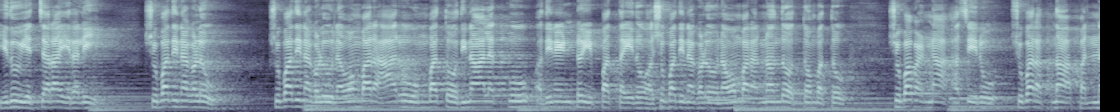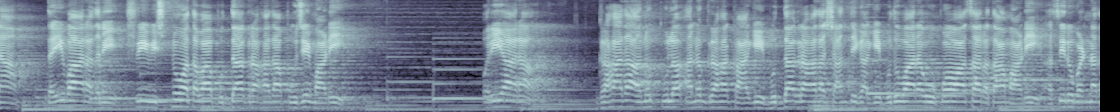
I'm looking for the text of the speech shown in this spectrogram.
ಇದು ಎಚ್ಚರ ಇರಲಿ. ಶುಭ ದಿನಗಳು. ಶುಭ ದಿನಗಳು. ನವೆಂಬರ್ ಆರು, ಒಂಬತ್ತು, ಹದಿನಾಲ್ಕು, ಹದಿನೆಂಟು, ಇಪ್ಪತ್ತೈದು. ಅಶುಭ ದಿನಗಳು. ನವೆಂಬರ್ ಹನ್ನೊಂದು, ಹತ್ತೊಂಬತ್ತು. ಶುಭ ಬಣ್ಣ, ಹಸಿರು. ಶುಭ ರತ್ನ ಪನ್ನ ದೈವಾರಾಧನೆ. ಶ್ರೀ ವಿಷ್ಣು ಅಥವಾ ಬುದ್ಧ ಗ್ರಹದ ಪೂಜೆ ಮಾಡಿ. ಪರಿಹಾರ. ಗ್ರಹದ ಅನುಕೂಲ, ಅನುಗ್ರಹಕ್ಕಾಗಿ, ಬುದ್ಧ ಗ್ರಹದ ಶಾಂತಿಗಾಗಿ ಬುಧವಾರ ಉಪವಾಸ ರಥ ಮಾಡಿ, ಹಸಿರು ಬಣ್ಣದ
